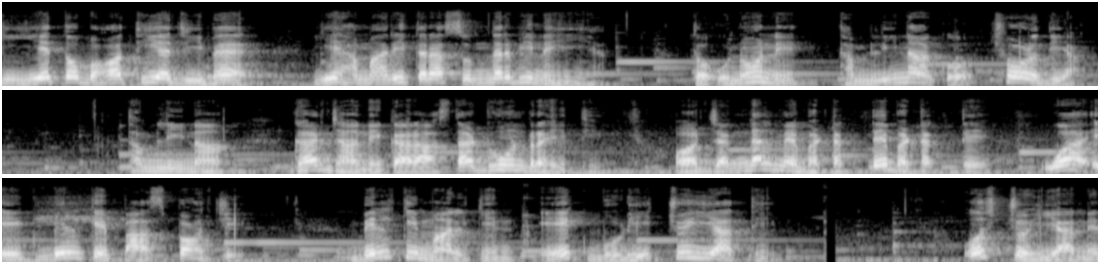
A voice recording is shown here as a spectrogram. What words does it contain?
कि ये तो बहुत ही अजीब है, ये हमारी तरह सुंदर भी नहीं है। तो उन्होंने थमलीना को छोड़ दिया। थमलीना घर जाने का रास्ता ढूंढ रही थी और जंगल में भटकते भटकते वह एक बिल के पास पहुँची। बिल की मालकिन एक बूढ़ी चुहिया थी। उस चुहिया ने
